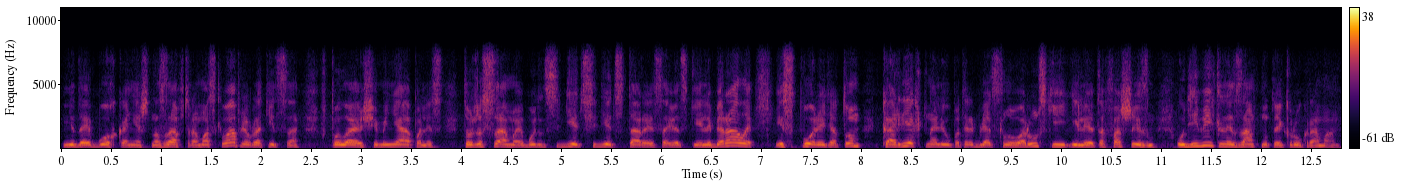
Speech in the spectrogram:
не дай бог, конечно, завтра Москва превратится в пылающий Миннеаполис, то же самое будут сидеть, сидеть старые советские либералы и спорить о том, корректно ли употреблять слово «русский» или это фашизм. Удивительный замкнутый круг, Роман.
